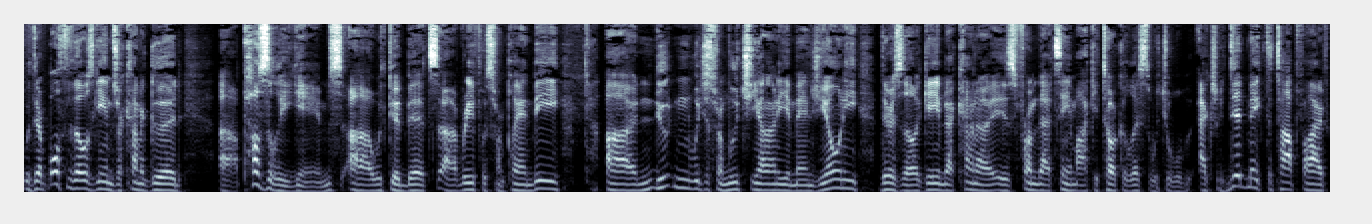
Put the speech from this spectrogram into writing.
with their both of those games are kind of good uh, puzzly games uh, with good bits. Uh, Reef was from Plan B. Uh, Newton, which is from Luciani and Mangone. There's a game that kind of is from that same Acchittocca list, which will, actually did make the top five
